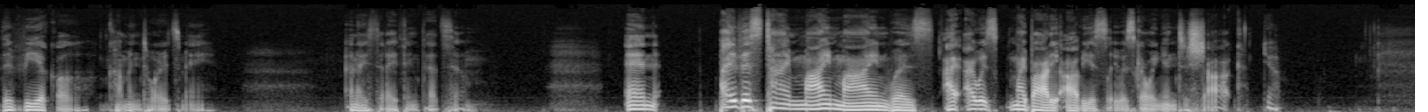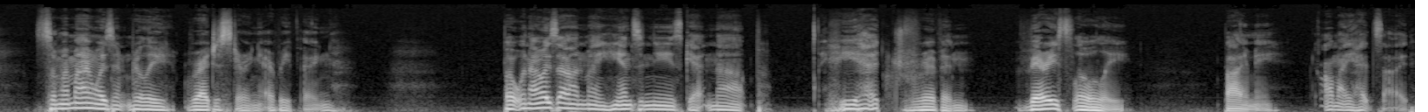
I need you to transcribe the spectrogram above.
the vehicle coming towards me. And I said, I think that's him. And by this time, my mind was, I, I was, my body obviously was going into shock. Yeah. So my mind wasn't really registering everything. But when I was on my hands and knees getting up, he had driven very slowly by me on my head side.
